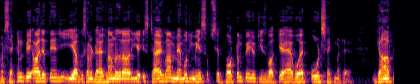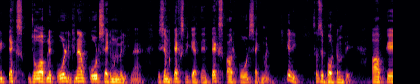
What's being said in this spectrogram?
number second पे आ जाते हैं जी। ये आपके सामने डायग्राम नज़र आ रही है। इस डायग्राम मेमोरी में सबसे बॉटम पे जो चीज़ वाक़ है, वो है कोड सेगमेंट है। जहाँ आपकी टेक्स जो आपने कोड लिखना है, वो कोड सेगमेंट में लिखना है, जिसे हम टेक्स भी कहते हैं। टेक्स और कोड सेगमेंट ठीक है जी? सबसे बॉटम पे। आपके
